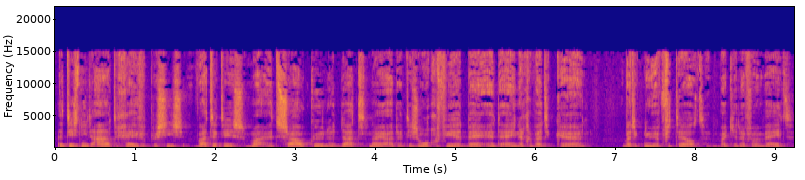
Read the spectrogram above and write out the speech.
het is niet aan te geven precies wat het is, maar het zou kunnen dat... nou ja, dat is ongeveer het, het enige wat ik wat ik nu heb verteld, wat je ervan weet.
